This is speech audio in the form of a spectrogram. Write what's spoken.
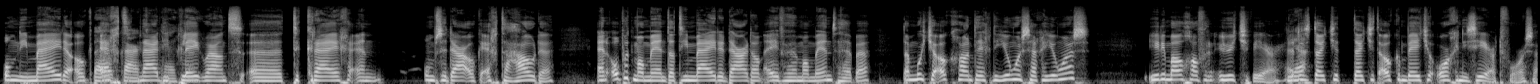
om die meiden ook Bij echt naar die playground eh, te krijgen en om ze daar ook echt te houden. En op het moment dat die meiden daar dan even hun moment hebben, dan moet je ook gewoon tegen de jongens zeggen: jongens, jullie mogen over een uurtje weer. Hè? Ja. Dus dat je, dat je het ook een beetje organiseert voor ze.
